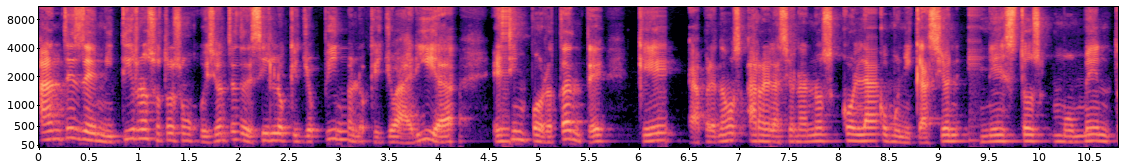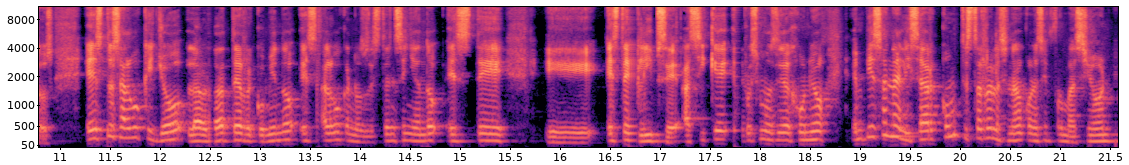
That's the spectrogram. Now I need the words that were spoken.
antes de emitir nosotros un juicio, antes de decir lo que yo opino, lo que yo haría. Es importante que aprendamos a relacionarnos con la comunicación en estos momentos. Esto es algo que yo, la verdad, te recomiendo, es algo que nos está enseñando este, eh, este eclipse. Así que el próximo día de junio empieza a analizar cómo te estás relacionando con esa información,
